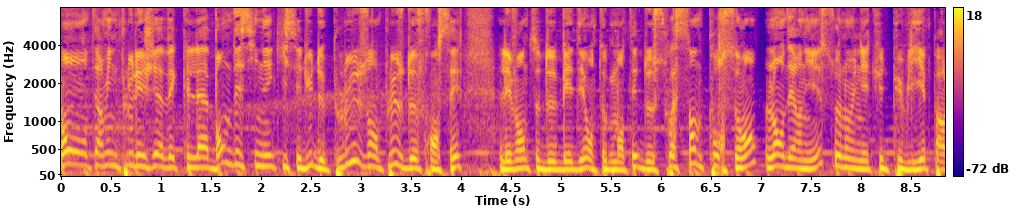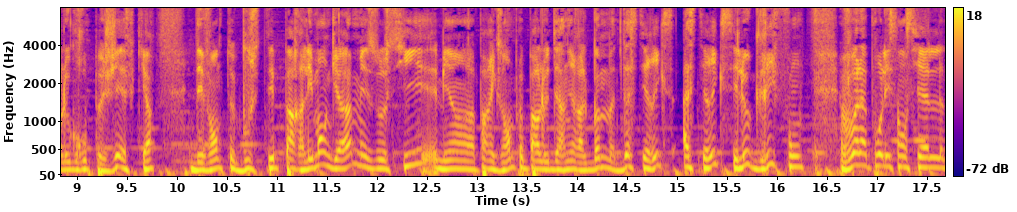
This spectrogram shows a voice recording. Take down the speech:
On termine plus léger avec la bande dessinée qui séduit de plus en plus de Français. Les ventes de BD ont augmenté de 60% l'an dernier, selon une étude publiée par le groupe GFK. Des ventes boostées par les mangas, mais aussi, eh bien, par exemple, par le dernier album d'Astérix, Astérix et le Griffon. Voilà pour l'essentiel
